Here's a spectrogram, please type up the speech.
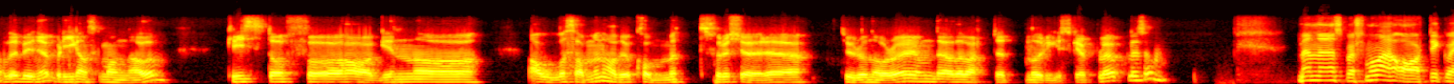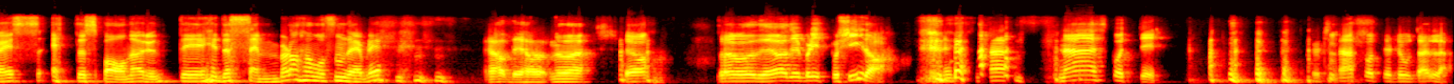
Og Det begynner å bli ganske mange av dem. Kristoff og Hagen og alle sammen hadde jo kommet for å kjøre Tour of Norway om det hadde vært et norgescupløp, liksom. Men eh, spørsmålet er Arctic Race etter Spania rundt i desember, da, hvordan det blir? Ja, det har Men eh, ja. Det hadde blitt på ski, da. Nei, skotter. Nei, skotter til hotellet.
